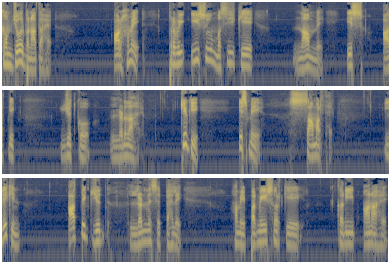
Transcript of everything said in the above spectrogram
कमज़ोर बनाता है और हमें प्रभु यीशु मसीह के नाम में इस आत्मिक युद्ध को लड़ना है, क्योंकि इसमें सामर्थ है। लेकिन आत्मिक युद्ध लड़ने से पहले हमें परमेश्वर के करीब आना है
